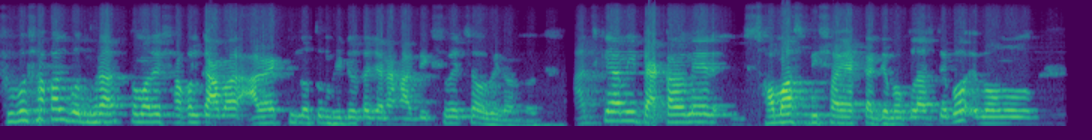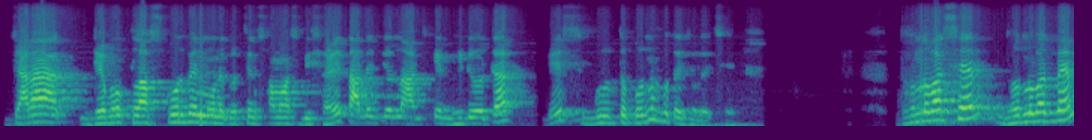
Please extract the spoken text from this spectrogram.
শুভ সকাল বন্ধুরা। তোমাদের সকলকে আমার আরও একটি নতুন ভিডিওতে জানা হার্দিক শুভেচ্ছা অভিনন্দন। আজকে আমি ব্যাকরণের সমাস বিষয়ে একটা ডেমো ক্লাস দেব এবং যারা ডেমো ক্লাস করবেন মনে করছেন সমাস বিষয়ে, তাদের জন্য আজকের ভিডিওটা বেশ গুরুত্বপূর্ণ হতে চলেছে। ধন্যবাদ স্যার, ধন্যবাদ ম্যাম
